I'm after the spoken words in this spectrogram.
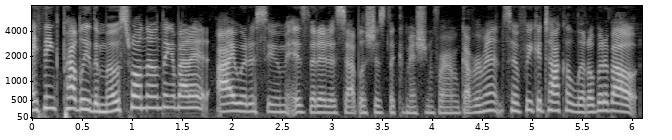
I think probably the most well known thing about it, I would assume, is that it establishes the commission form of government. So if we could talk a little bit about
